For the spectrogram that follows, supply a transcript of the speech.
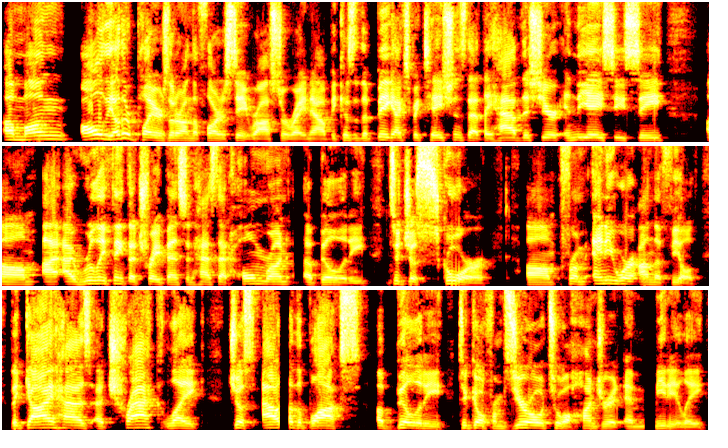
among all the other players that are on the Florida State roster right now because of the big expectations that they have this year in the ACC. Um, I, I, really think that Trey Benson has that home run ability to just score um, from anywhere on the field. The guy has a track like just out of the blocks ability to go from zero to 100 immediately.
